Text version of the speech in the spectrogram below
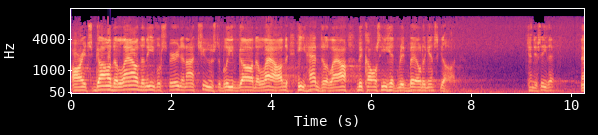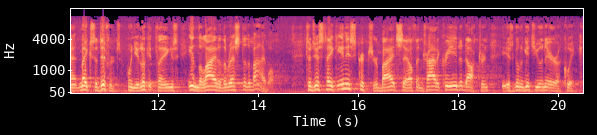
or it's God allowed an evil spirit, and I choose to believe God allowed, He had to allow because He had rebelled against God. Can you see that? Now, it makes a difference when you look at things in the light of the rest of the Bible. To just take any scripture by itself and try to create a doctrine is going to get you an error quick.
